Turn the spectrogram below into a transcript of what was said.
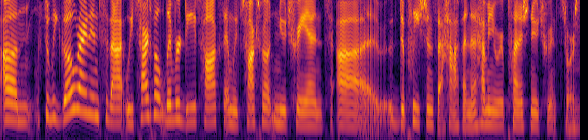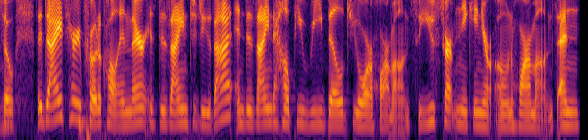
Um, so we go right into that. We talked about liver detox and we've talked about nutrient uh, depletions that happen and having to replenish nutrient stores. Mm-hmm. So the dietary protocol in there is designed to do that and designed to help you rebuild your hormones. So you start making your own hormones. And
